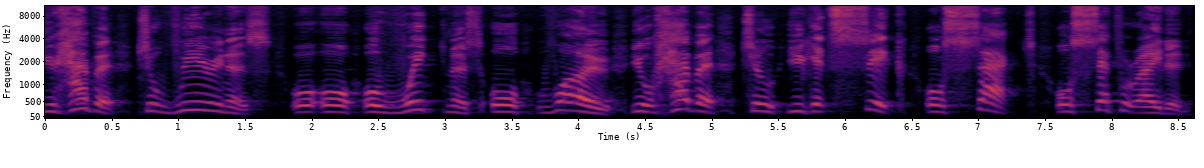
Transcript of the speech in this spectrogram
You have it till weariness or, or, or, weakness or woe. You'll have it till you get sick or sacked or separated.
